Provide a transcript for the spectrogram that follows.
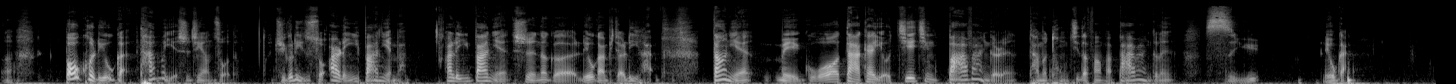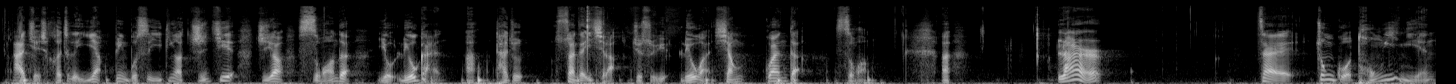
啊，包括流感，他们也是这样做的。举个例子说，二零一八年吧，二零一八年是那个流感比较厉害，当年美国大概有接近八万个人，他们统计的方法，八万个人死于流感。而且和这个一样，并不是一定要直接，只要死亡的有流感啊，它就算在一起了，就属于流感相关的死亡啊。然而，在中国同一年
